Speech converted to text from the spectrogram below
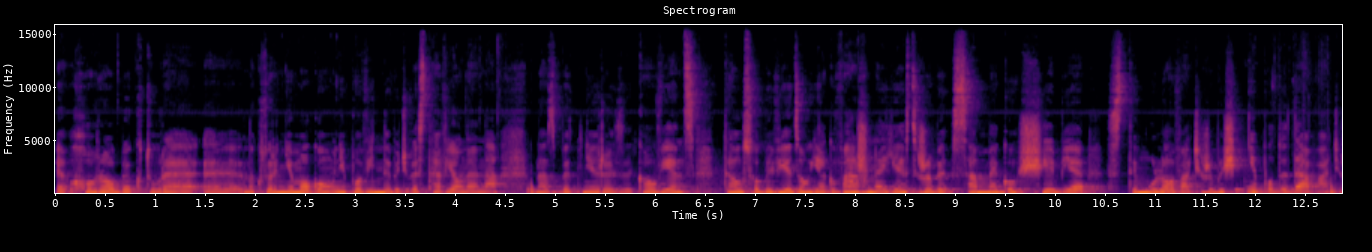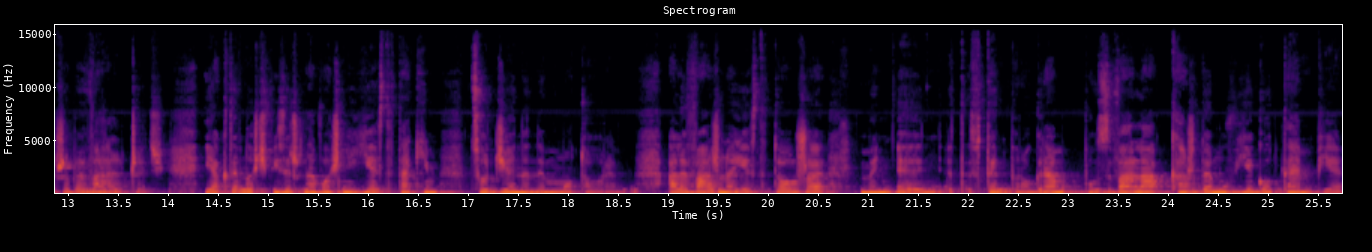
e, choroby, które, e, no, które nie mogą, nie powinny być wystawione na, na zbytnie ryzyko, więc te osoby wiedzą, jak ważne jest, żeby samego siebie stymulować, żeby się nie poddawać, żeby walczyć. I aktywność fizyczna właśnie jest takim codziennym motorem. Ale ważne jest to, że my, e, ten program pozwala każdemu w jego tempie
